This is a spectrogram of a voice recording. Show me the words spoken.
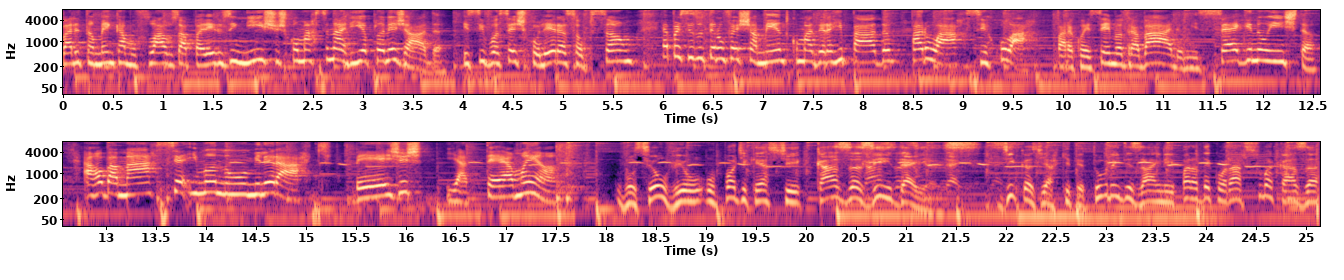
Vale também camuflar os aparelhos em nichos com marcenaria planejada. E se você escolher essa opção, é preciso ter um fechamento com madeira ripada para o ar circular. Para conhecer meu trabalho, me segue no Insta, arroba Márcia e Manu Millerark. Beijos e até amanhã. Você ouviu o podcast Casas, Casas e, ideias. e Ideias. Dicas de arquitetura e design para decorar sua casa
